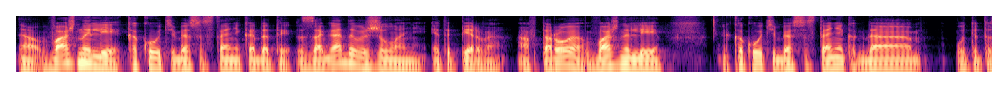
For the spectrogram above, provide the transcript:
Важно ли, какое у тебя состояние, когда ты загадываешь желание? Это первое. А второе, важно ли, какое у тебя состояние, когда вот это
